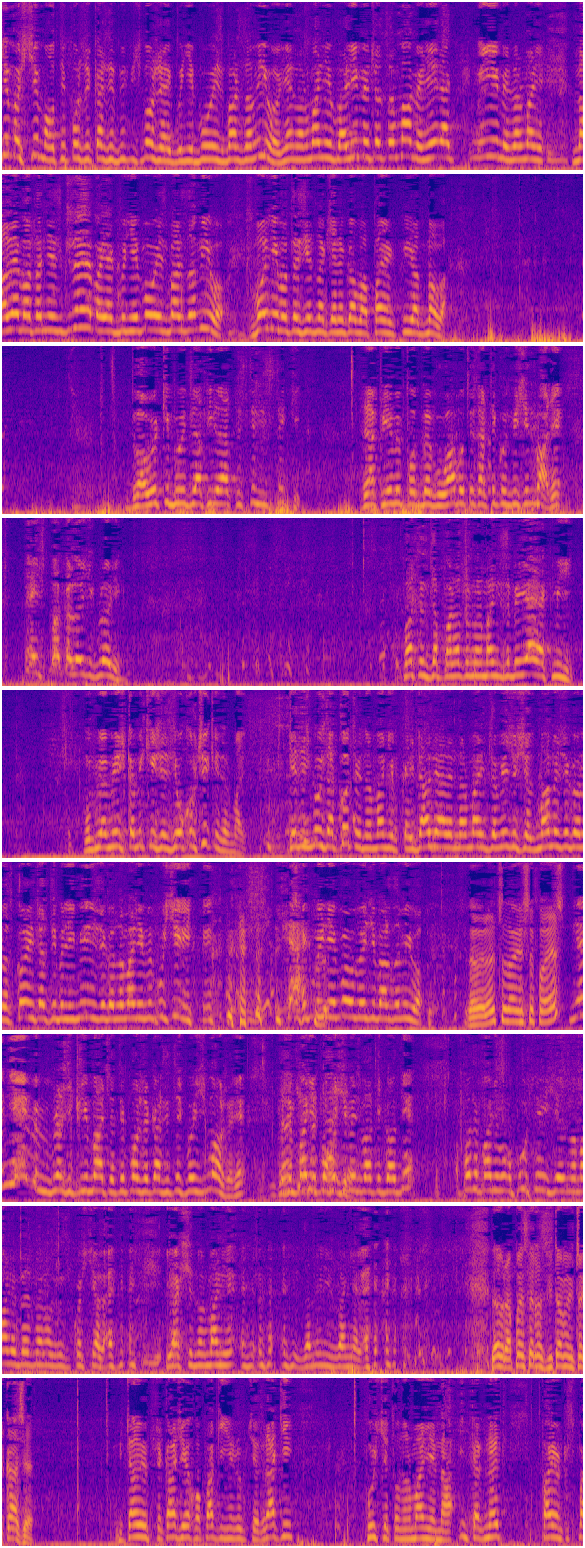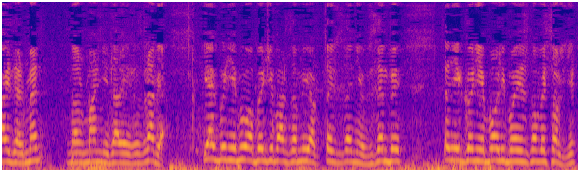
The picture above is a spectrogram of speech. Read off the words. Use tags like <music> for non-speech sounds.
Siema, siema, o tej porze każdy wypić może, jakby nie było jest bardzo miło, nie? Normalnie walimy to co mamy, nie? Tak śmiejemy, normalnie na lewo to nie zgrzewa, jakby nie było jest bardzo miło. Wolniej, bo to jest jednokierunkowa, pająk pije od nowa. Dwa łyki były dla filatystyki. Teraz pijemy pod BWA, bo to jest artykuł 202, nie? Ej, spoko, lozik, blozik. Facet z aparatu normalnie sobie jaja kmini. Mówiła Mieszka Miki, że zjął kolczyki normalnie. Kiedyś był zakuty normalnie w kajdany, ale normalnie dowiedział się od mamy, że go rozkoli, tacy byli mili, że go normalnie wypuścili. <laughs> Jakby nie było, będzie bardzo miło. Dobra, co nam jeszcze powiesz? Ja nie wiem, w razie klimacie, ty porze każdy coś powiedzieć może, nie? Proszę pani, pochodzimy dwa tygodnie, a potem panią opuszczę i się normalnie wezmę razem w kościele. <laughs> Jak się normalnie <laughs> zamienisz w aniele. Dobra, powiedz teraz witamy w Czekazie. Witamy w przekazie, chłopaki, nie róbcie draki. Pójdźcie to normalnie na internet. Pająk Spider-Man normalnie dalej rozrabia. Jakby nie było, będzie bardzo miło, ktoś zostanie w zęby, to niech go nie boli, bo jest nowe soli, nie?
